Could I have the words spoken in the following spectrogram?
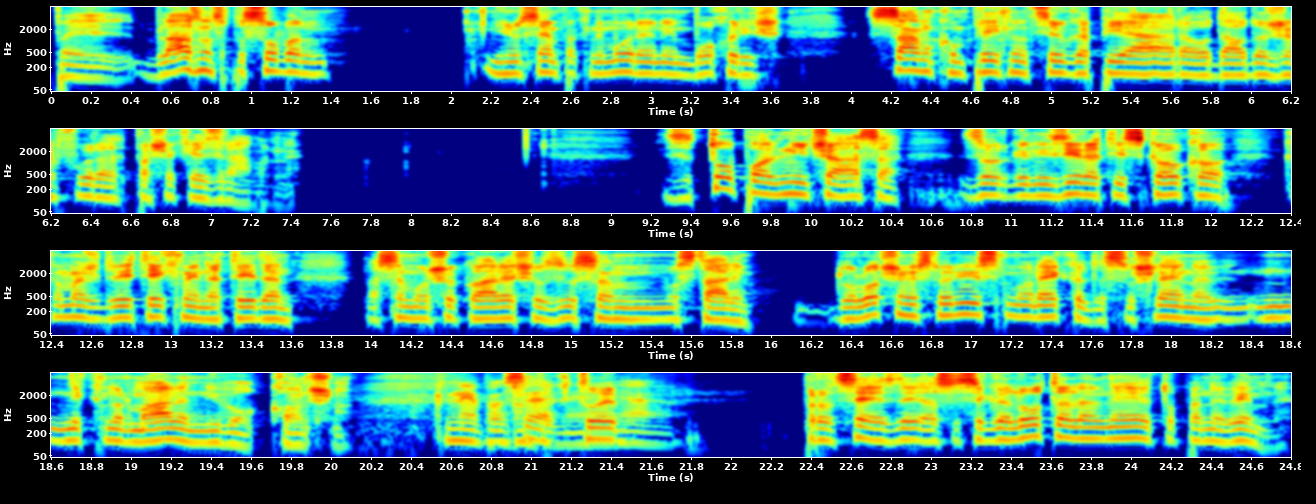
pa je blazno sposoben in vsem, pa ne more en Bohorič sam kompletno celega PR-a oddal do Žafura, pa še kaj zraven. ne. Zato pol ni časa za organizirati skovko, ki imaš dve tekme na teden, pa se moraš ukvarjati z vsem ostalim. Določene stvari smo rekli, da so šle na nek normalen nivo, končno. Ne, pa vse. Ampak ne, to je- ja. Proces, zdaj, a so se ga lotili ali ne, to pa ne vem. Ne.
